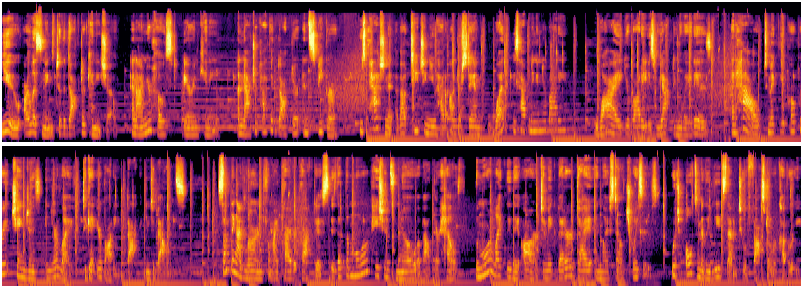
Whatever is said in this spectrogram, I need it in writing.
You are listening to The Dr. Kinney Show, and I'm your host, Erin Kinney, a naturopathic doctor and speaker who's passionate about teaching you how to understand what is happening in your body, why your body is reacting the way it is, and how to make the appropriate changes in your life to get your body back into balance. Something I've learned from my private practice is that the more patients know about their health, the more likely they are to make better diet and lifestyle choices, which ultimately leads them to a faster recovery.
